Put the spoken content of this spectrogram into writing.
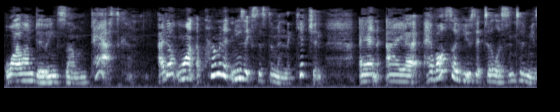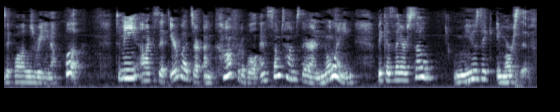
while I'm doing some task. I don't want a permanent music system in the kitchen, and I uh, have also used it to listen to music while I was reading a book. To me, like I said, earbuds are uncomfortable and sometimes they're annoying because they are so music immersive.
